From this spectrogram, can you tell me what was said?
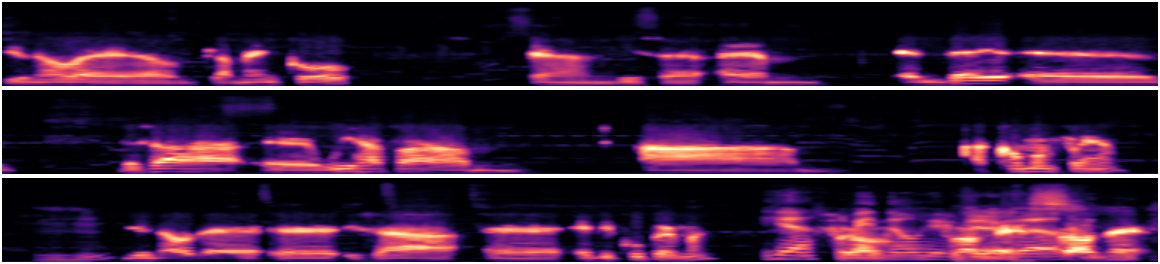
you know, um, flamenco and this uh, um, and they uh, there's a uh, we have um, um, a common friend. You know, the uh, is a uh, Eddie Cooperman. Yeah, from, we know him from very the, well. From the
